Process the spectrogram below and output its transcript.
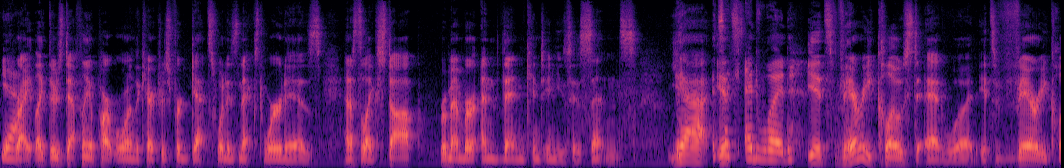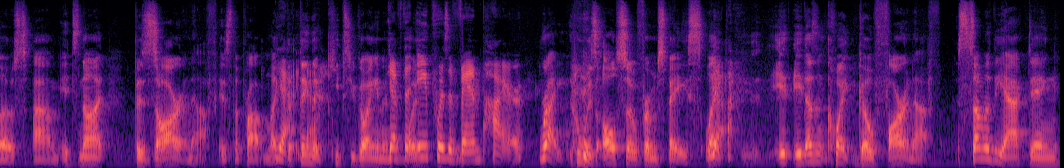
Yeah. Right? Like there's definitely a part where one of the characters forgets what his next word is and has to like stop, remember, and then continues his sentence. Yeah, It's, like Ed Wood. it's very close to Ed Wood. It's very close. Um, it's not bizarre enough is the problem. Like Yeah, the thing yeah. that keeps you going in Yeah, if the Wood, ape was a vampire. right? Who was also from space. Like Yeah. it, it doesn't quite go far enough. Some of the acting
